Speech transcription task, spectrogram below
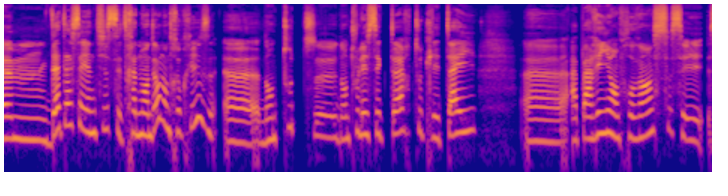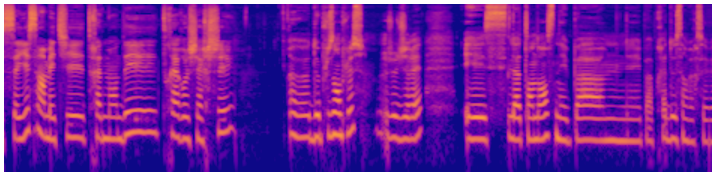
Euh, data scientist, c'est très demandé en entreprise, euh, dans, toutes, euh, dans tous les secteurs, toutes les tailles. Euh, à Paris, en province, c'est ça y est, c'est un métier très demandé, très recherché. Euh, de plus en plus, je dirais. Et la tendance n'est pas, n'est pas prête de s'inverser.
